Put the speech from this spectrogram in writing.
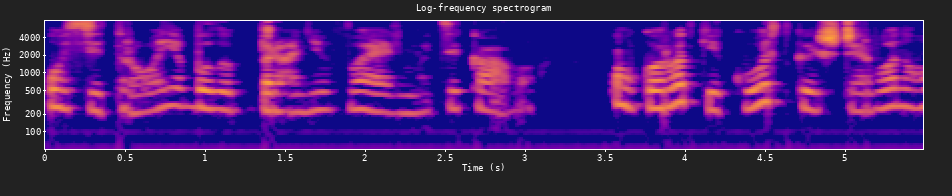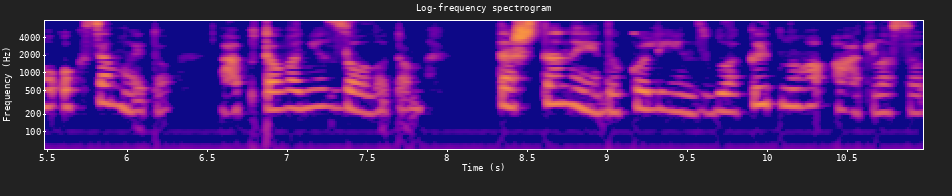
Усі троє були вбрані вельми цікаво, у короткі куртки з червоного оксамиту, гаптовані золотом, та штани до колін з блакитного атласу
